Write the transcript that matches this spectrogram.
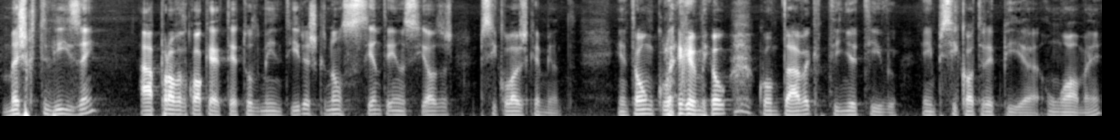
mas que te dizem, à prova de qualquer detector de mentiras, que não se sentem ansiosas psicologicamente. Então um colega meu contava que tinha tido em psicoterapia um homem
